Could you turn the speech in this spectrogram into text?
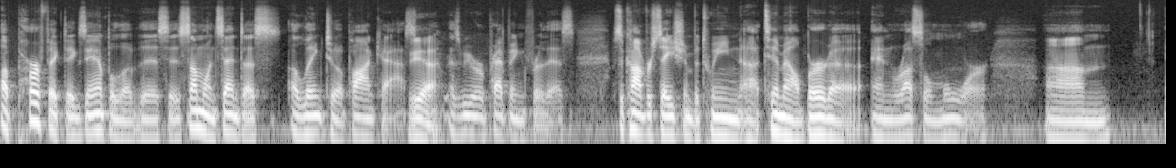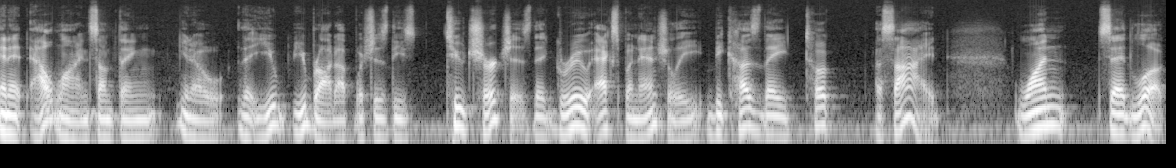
a perfect example of this is someone sent us a link to a podcast Yeah. as we were prepping for this. It was a conversation between uh, Tim Alberta and Russell Moore, um, and it outlined something you know that you you brought up, which is these two churches that grew exponentially because they took a side. One said, "Look,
